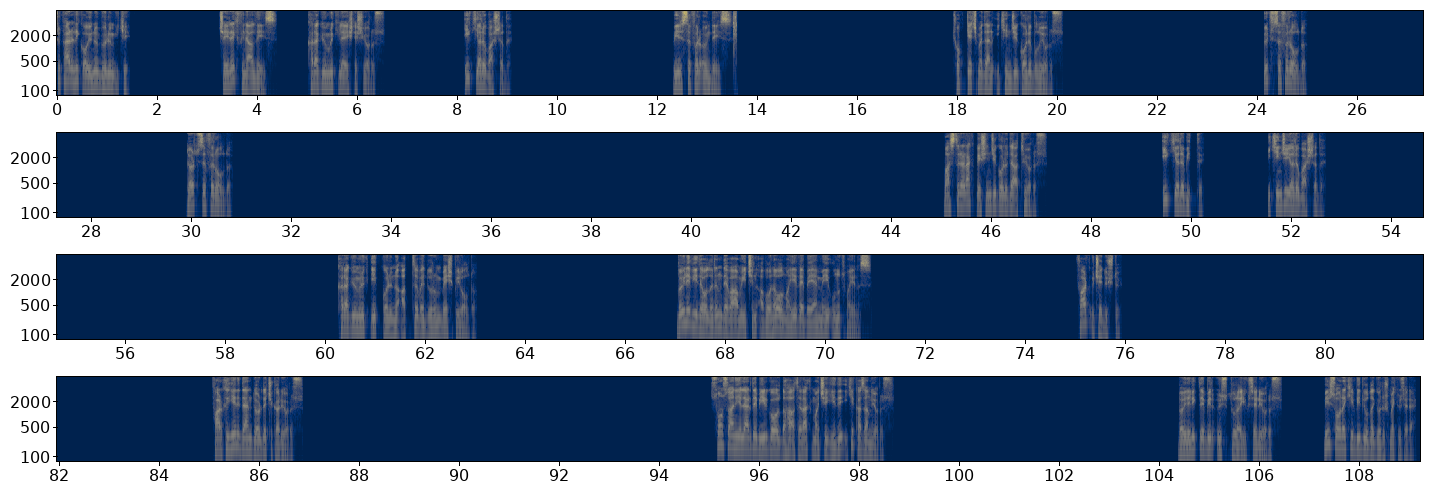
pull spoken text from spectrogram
Süper Lig oyunu bölüm 2. Çeyrek finaldeyiz. Karagümrük ile eşleşiyoruz. İlk yarı başladı. 1-0 öndeyiz. Çok geçmeden ikinci golü buluyoruz. 3-0 oldu. 4-0 oldu. Bastırarak 5. golü de atıyoruz. İlk yarı bitti. İkinci yarı başladı. Karagümrük ilk golünü attı ve durum 5-1 oldu. Böyle videoların devamı için abone olmayı ve beğenmeyi unutmayınız. Fark 3'e düştü. Farkı yeniden 4'e çıkarıyoruz. Son saniyelerde bir gol daha atarak maçı 7-2 kazanıyoruz. Böylelikle bir üst tura yükseliyoruz. Bir sonraki videoda görüşmek üzere.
